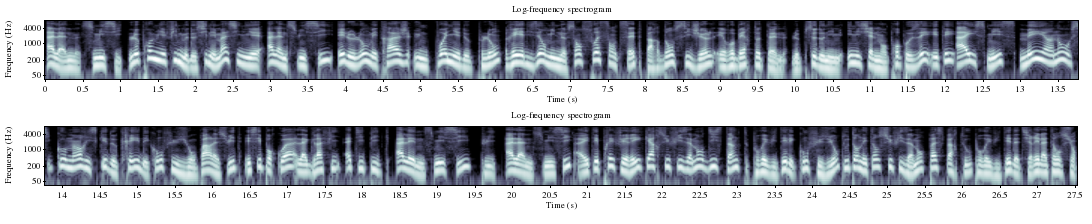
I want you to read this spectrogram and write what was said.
Alan Smithy. Le premier film de cinéma signé Alan Smithy est le long métrage Une poignée de plomb, réalisé en 1967 par Don Siegel et Robert Totten. Le pseudonyme initialement proposé était I. Smith, mais un nom aussi commun risquait de créer des confusions par la suite, et c'est pourquoi la graphie atypique Alan Smithy, puis Alan Smithy, a été préférée car suffisamment distincte pour éviter les confusions, tout en étant suffisamment passe-partout pour éviter d'attirer l'attention.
